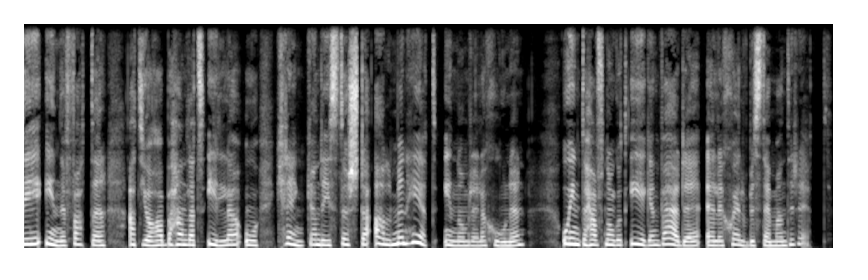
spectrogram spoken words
Det innefattar att jag har behandlats illa och kränkande i största allmänhet inom relationen och inte haft något egenvärde eller självbestämmande rätt.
